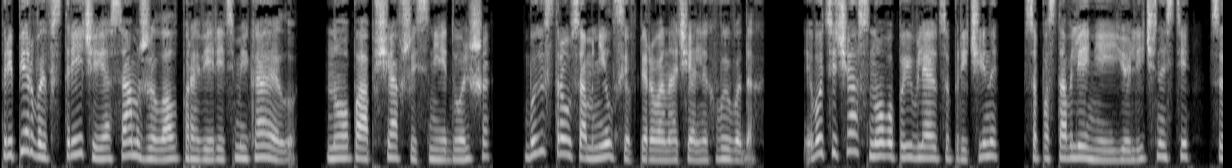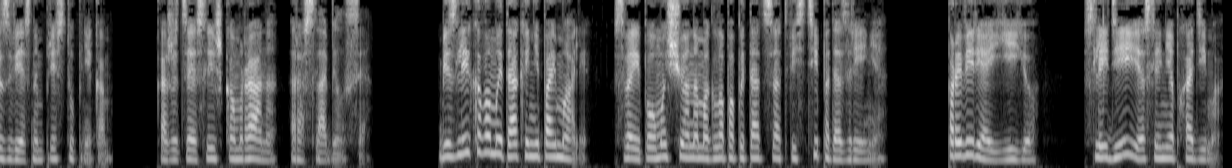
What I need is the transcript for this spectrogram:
При первой встрече я сам желал проверить Микаэлу, но, пообщавшись с ней дольше, быстро усомнился в первоначальных выводах. И вот сейчас снова появляются причины сопоставления ее личности с известным преступником. Кажется, я слишком рано расслабился. Безликого мы так и не поймали. Своей помощью она могла попытаться отвести подозрения. Проверяй ее. Следи, если необходимо.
